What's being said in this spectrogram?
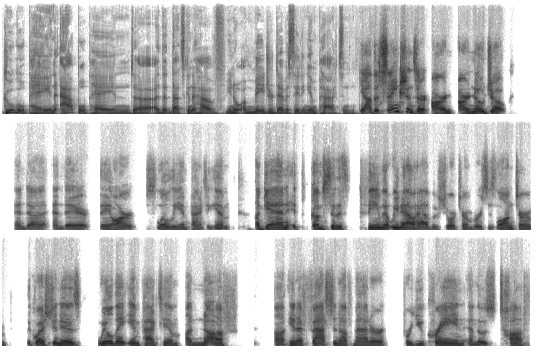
Google Pay and Apple Pay, and uh, that, that's going to have, you know, a major devastating impact. And yeah, the sanctions are are are no joke, and uh, and they're they are slowly impacting him again, it comes to this theme that we now have of short term versus long term. The question is, will they impact him enough uh, in a fast enough manner for Ukraine and those tough,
